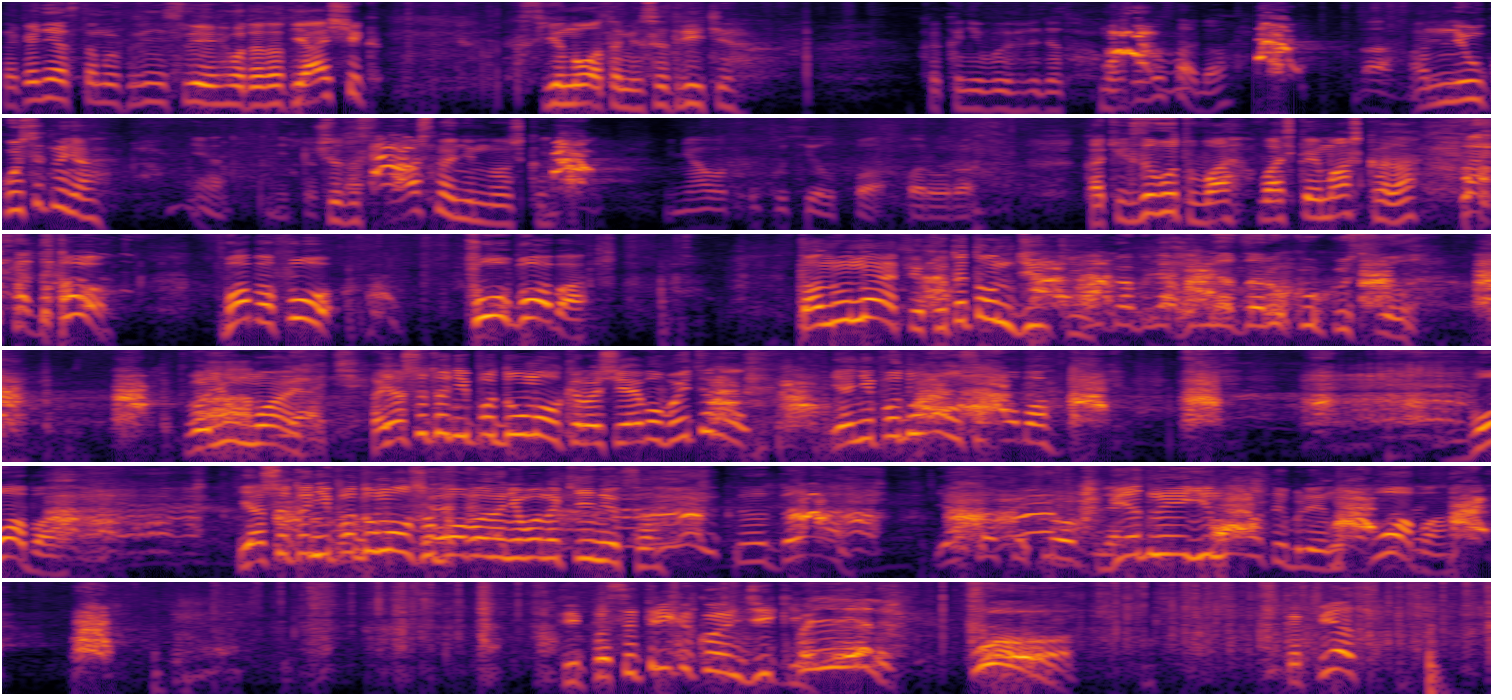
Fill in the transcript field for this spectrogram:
наконец-то мы принесли вот этот ящик с енотами, смотрите, как они выглядят. Можно достать, да? Да. Он не укусит меня? Нет, ничего. Что-то страшно немножко. Меня вот укусил по пару раз. Как их зовут? Ва Васька и Машка, да? Фу! Боба, фу! Фу, Боба! Да ну нафиг, вот это он дикий. Сука, бля, меня за руку укусил. Твою А, мать. блядь. А я что-то не подумал, короче, я его вытянул. Я не подумал, что Боба... Боба. Я что-то не подумал, что Боба на него накинется. Ну да, я сейчас хочу, блядь. Бедные еноты, блин. Боба. Ты посмотри, какой он дикий. Блин, фу! Капец.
